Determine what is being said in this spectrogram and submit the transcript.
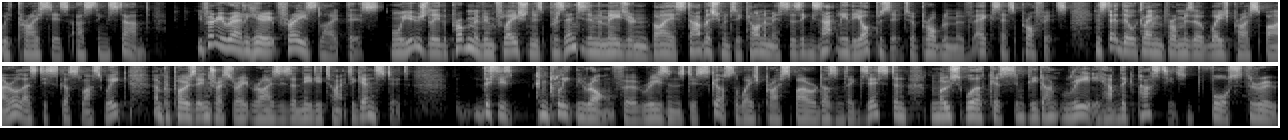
with prices as things stand. You very rarely hear it phrased like this. More usually, the problem of inflation is presented in the media and by establishment economists as exactly the opposite to a problem of excess profits. Instead, they will claim the problem is a wage price spiral, as discussed last week, and propose that interest rate rises are needed to act against it. This is completely wrong for reasons discussed. The wage price spiral doesn't exist, and most workers simply don't really have the capacity to force through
